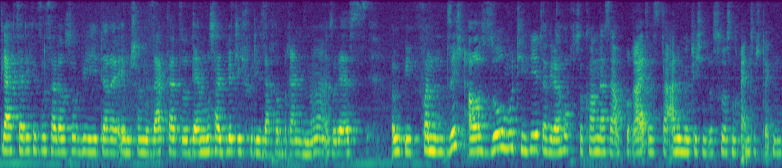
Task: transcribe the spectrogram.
Gleichzeitig ist es halt auch so, wie Dara eben schon gesagt hat, so der muss halt wirklich für die Sache brennen. Ne? Also der ist irgendwie von sich aus so motiviert, da wieder hochzukommen, dass er auch bereit ist, da alle möglichen Ressourcen reinzustecken.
